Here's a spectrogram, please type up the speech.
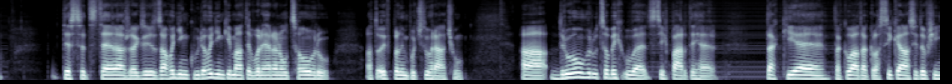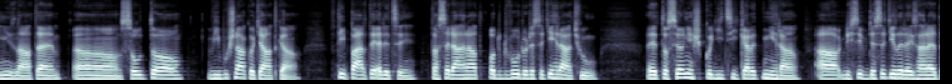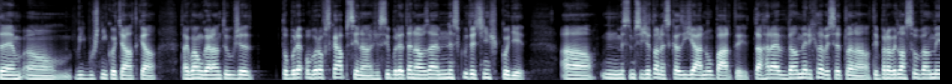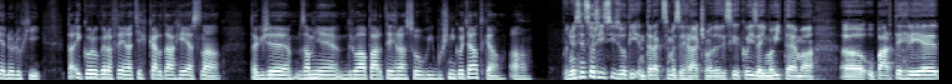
deset scénářů, takže za hodinku do hodinky máte odehranou celou hru. A to i v plném počtu hráčů. A druhou hru, co bych uvedl z těch party her, tak je taková ta klasika, asi to všichni znáte. Uh, jsou to výbušná koťátka v té party edici. Ta se dá hrát od dvou do deseti hráčů. Je to silně škodící karetní hra a když si v deseti lidech zahrajete uh, výbušní koťátka, tak vám garantuju, že to bude obrovská psina, že si budete navzájem neskutečně škodit a myslím si, že to neskazí žádnou party. Ta hra je velmi rychle vysvětlená, ty pravidla jsou velmi jednoduchý, ta ikonografie na těch kartách je jasná, takže za mě druhá party hra jsou výbušný koťátka a Pojďme si něco říct o té interakci mezi hráči. To je takový zajímavý téma. Uh, u party hry je,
